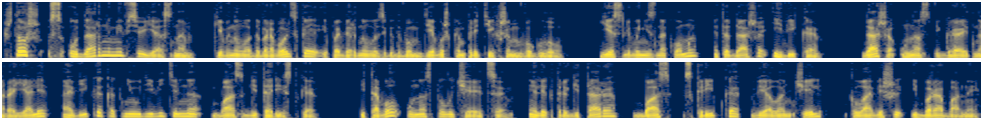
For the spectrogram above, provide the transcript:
«Что ж, с ударными все ясно», — кивнула Добровольская и повернулась к двум девушкам, притихшим в углу. «Если вы не знакомы, это Даша и Вика. Даша у нас играет на рояле, а Вика, как неудивительно, бас-гитаристка. Итого у нас получается электрогитара, бас, скрипка, виолончель, клавиши и барабаны.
